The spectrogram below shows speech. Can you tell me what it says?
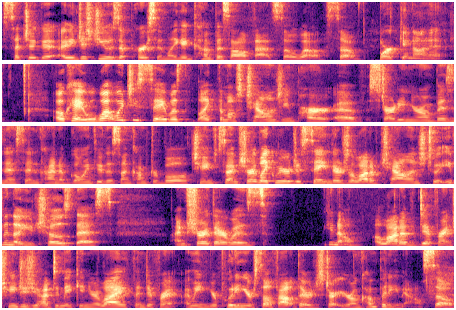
such a good I mean just you as a person like encompass all of that so well so working on it. Okay well what would you say was like the most challenging part of starting your own business and kind of going through this uncomfortable change? Because I'm sure like we were just saying there's a lot of challenge to it. Even though you chose this I'm sure there was you know a lot of different changes you had to make in your life and different I mean you're putting yourself out there to start your own company now. So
